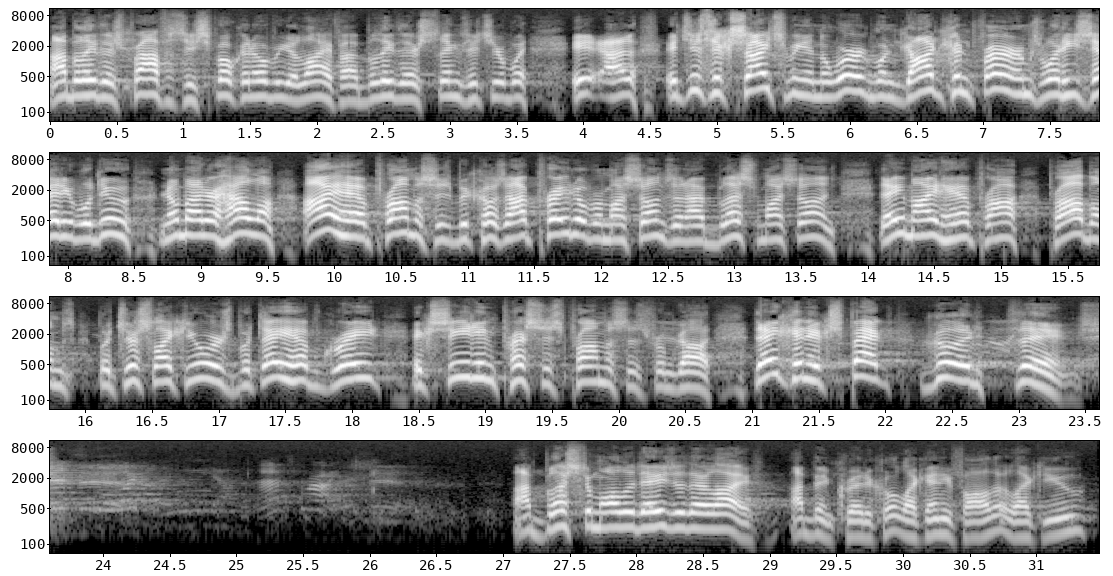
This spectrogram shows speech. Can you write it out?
I believe there's prophecy spoken over your life. I believe there's things that you're. It, I, it just excites me in the Word when God confirms what He said He will do, no matter how long. I have promises because I prayed over my sons and I blessed my sons. They might have pro- problems, but just like yours, but they have great, exceeding precious promises from God. They can expect good things. I've blessed them all the days of their life. I've been critical, like any father, like you.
